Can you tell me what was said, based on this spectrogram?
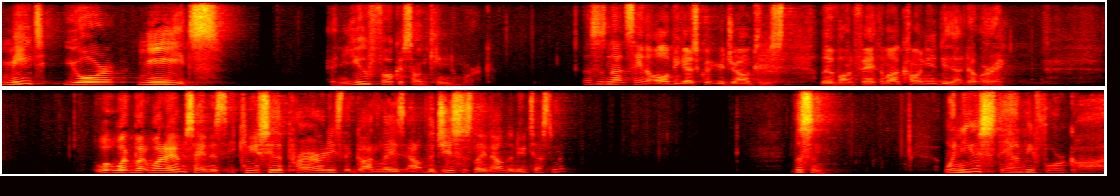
meet your needs. And you focus on kingdom work. This is not saying that all of you guys quit your jobs and just live on faith. I'm not calling you to do that, don't worry. What, what, but what I am saying is, can you see the priorities that God lays out, that Jesus is laying out in the New Testament? Listen, when you stand before God,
